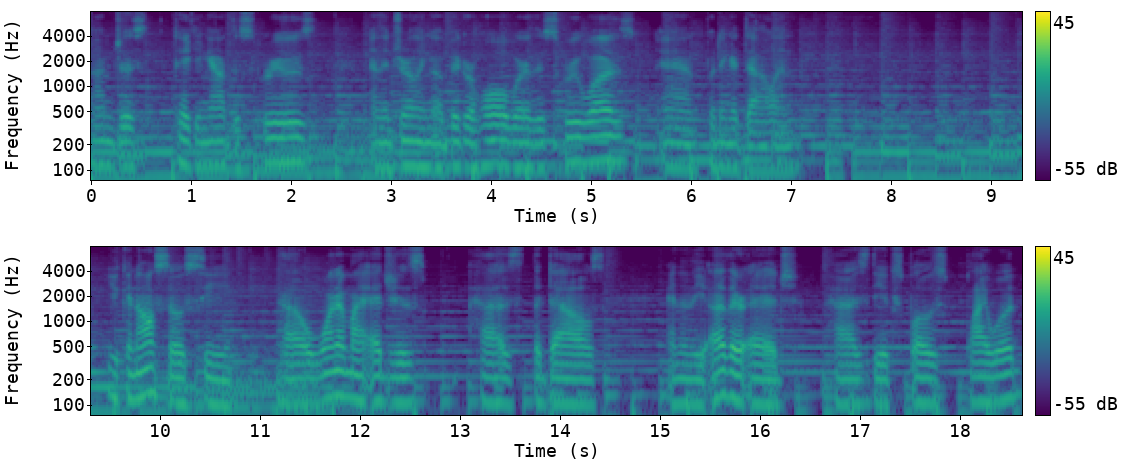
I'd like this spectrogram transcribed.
I'm just taking out the screws and then drilling a bigger hole where the screw was and putting a dowel in. You can also see how one of my edges has the dowels and then the other edge has the exposed plywood.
